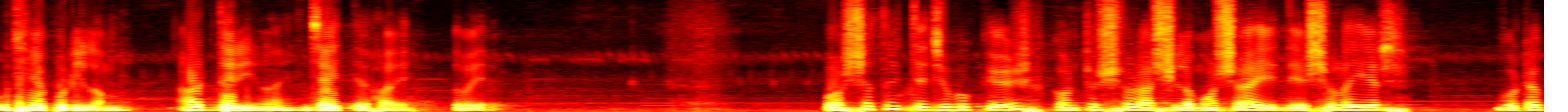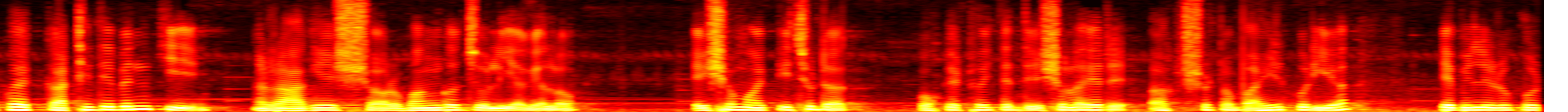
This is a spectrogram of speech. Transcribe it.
উঠিয়া পড়িলাম। আর দেরি নয়, যাইতে হয়। বর্ষাত হইতে যুবকের কণ্ঠস্বর আসিল, মশাই, দেশলাইয়ের গোটা কয়েক কাঠি দেবেন কি? রাগে সর্বাঙ্গ জ্বলিয়া গেল। এই সময় পিছুটা পকেট হইতে দেশলাইয়ের বাক্সটা বাহির করিয়া টেবিলের উপর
